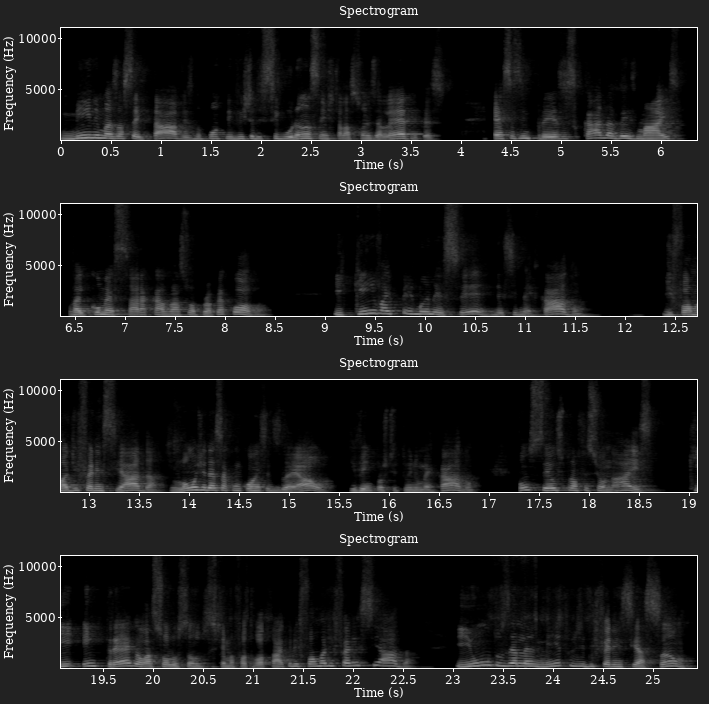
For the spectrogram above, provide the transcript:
mínimas aceitáveis no ponto de vista de segurança em instalações elétricas, essas empresas cada vez mais vai começar a cavar sua própria cova. E quem vai permanecer nesse mercado de forma diferenciada, longe dessa concorrência desleal que vem prostituindo o mercado, vão ser os profissionais que entregam a solução do sistema fotovoltaico de forma diferenciada. E um dos elementos de diferenciação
